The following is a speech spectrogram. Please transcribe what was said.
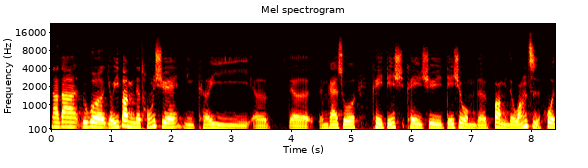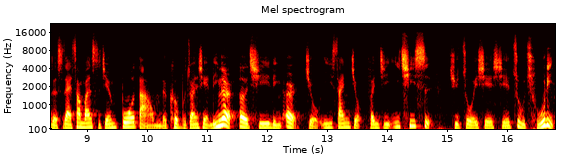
那当然，如果有意报名的同学，你可以呃呃，应该说可以点选，可以去点选我们的报名的网址，或者是在上班时间拨打我们的客服专线零二二七零二九一三九分机一七四去做一些协助处理。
